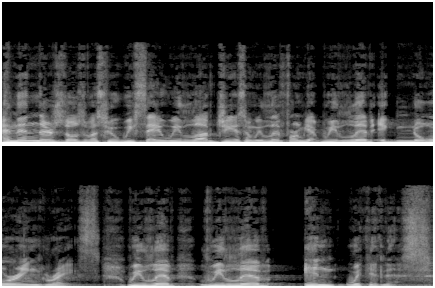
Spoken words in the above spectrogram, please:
And then there's those of us who we say we love Jesus and we live for him, yet we live ignoring grace. We live, we live in wickedness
